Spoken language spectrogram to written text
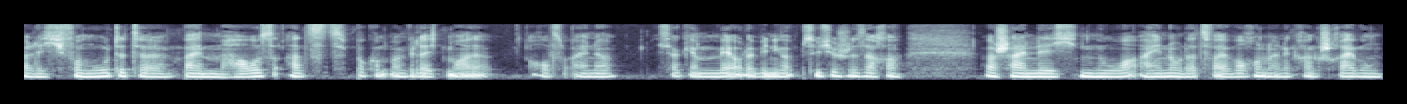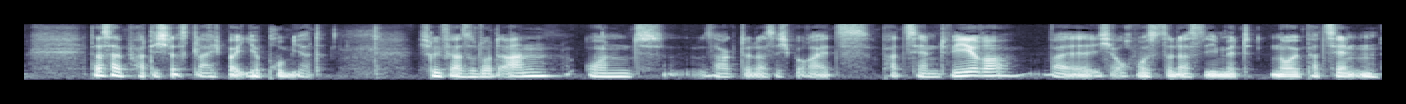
weil ich vermutete, beim Hausarzt bekommt man vielleicht mal auf eine, ich sage ja mehr oder weniger psychische Sache, wahrscheinlich nur ein oder zwei Wochen eine Krankschreibung. Deshalb hatte ich das gleich bei ihr probiert. Ich rief also dort an und sagte, dass ich bereits Patient wäre, weil ich auch wusste, dass sie mit Neupatienten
